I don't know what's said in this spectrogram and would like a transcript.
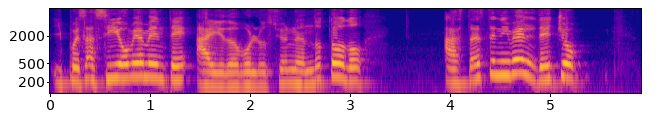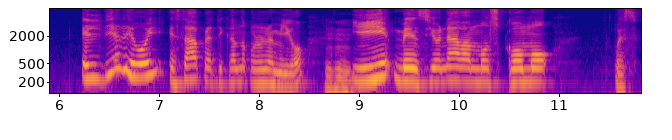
Y pues así obviamente ha ido evolucionando todo hasta este nivel, de hecho, el día de hoy estaba platicando con un amigo y mencionábamos cómo, pues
